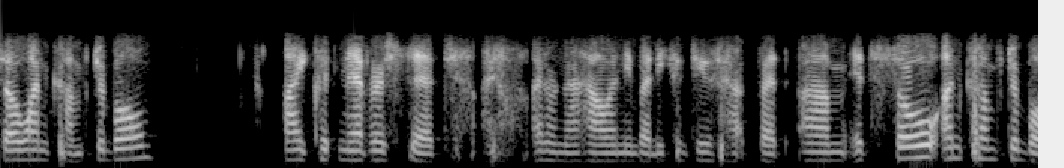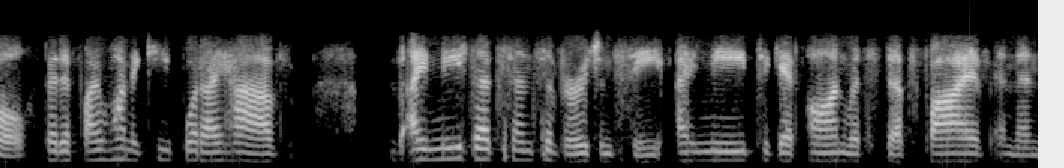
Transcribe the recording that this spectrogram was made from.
so uncomfortable. I could never sit. I don't, I don't know how anybody could do that, but um, it's so uncomfortable that if I want to keep what I have, I need that sense of urgency. I need to get on with step five and then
